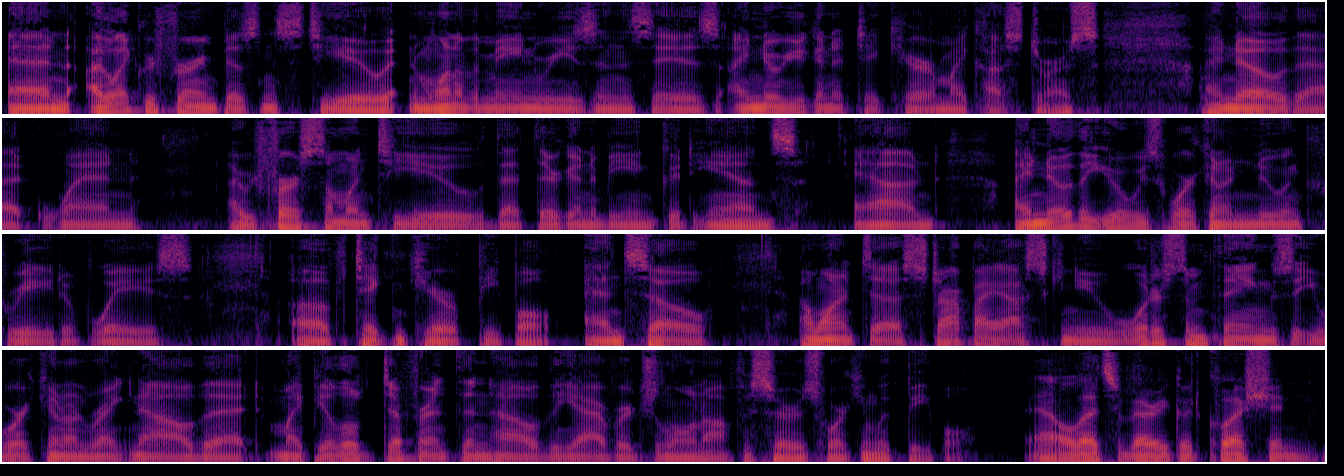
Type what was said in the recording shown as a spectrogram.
and I like referring business to you and one of the main reasons is I know you're going to take care of my customers. I know that when I refer someone to you that they're going to be in good hands and I know that you're always working on new and creative ways of taking care of people. And so I wanted to start by asking you what are some things that you're working on right now that might be a little different than how the average loan officer is working with people? Well, that's a very good question,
